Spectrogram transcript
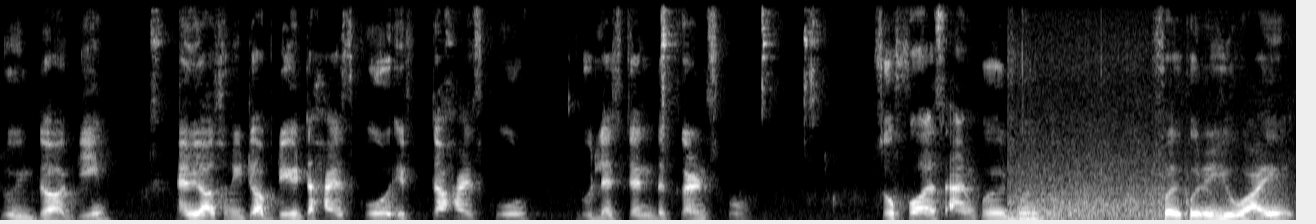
during the game. And we also need to update the high score if the high score is less than the current score. So first i'm going to first go to ui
